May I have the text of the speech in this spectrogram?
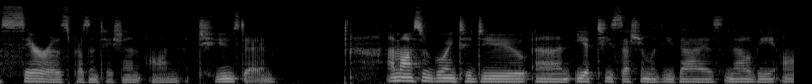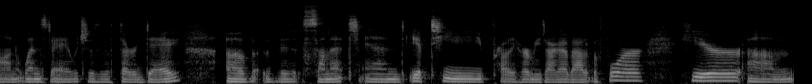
Sarah's presentation on Tuesday. I'm also going to do an EFT session with you guys, and that'll be on Wednesday, which is the third day of the summit. And EFT, you've probably heard me talk about it before here, um,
